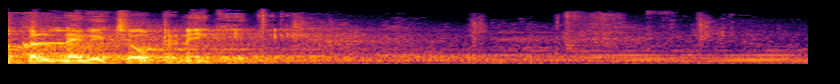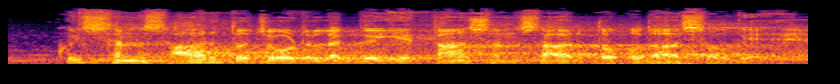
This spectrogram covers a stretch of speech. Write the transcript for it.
ਅਕਲ ਨੇ ਵੀ ਚੋਟ ਨਹੀਂ ਕੀਤੀ ਕੋਈ ਸੰਸਾਰ ਤੋਂ ਚੋਟ ਲੱਗ ਗਈ ਹੈ ਤਾਂ ਸੰਸਾਰ ਤੋਂ ਉਦਾਸ ਹੋ ਗਿਆ ਹੈ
